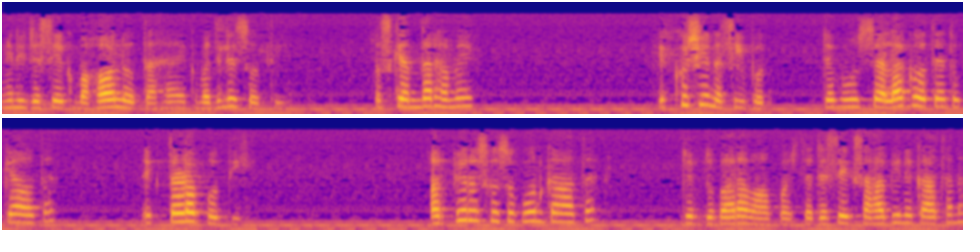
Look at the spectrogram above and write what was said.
یعنی جیسے ایک ماحول ہوتا ہے، ایک مجلس ہوتی ہے۔ اس کے اندر ہمیں ایک خوشی نصیب ہوتی جب اس سے الگ ہوتے ہیں تو کیا ہوتا ہے؟ ایک تڑپ ہوتی اور پھر اس کو سکون کہاں آتا ہے؟ جب دوبارہ وہاں پہنچتا ہے۔ جیسے ایک صحابی نے کہا تھا نا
